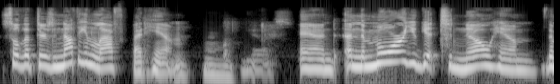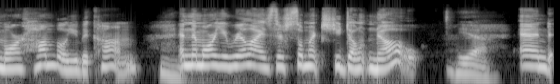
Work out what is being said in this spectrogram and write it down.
so that there's nothing left but him. Mm. Yes. And and the more you get to know him, the more humble you become. Mhm. And the more you realize there's so much you don't know. Yeah. And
